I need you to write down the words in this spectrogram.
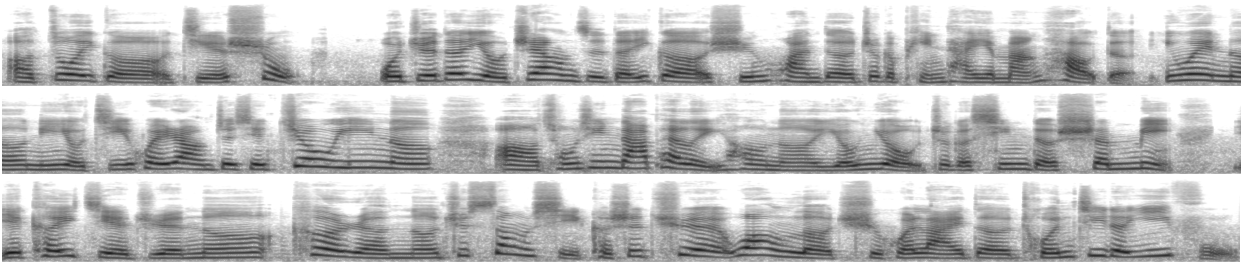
呃，做一个结束。我觉得有这样子的一个循环的这个平台也蛮好的，因为呢，你有机会让这些旧衣呢，啊，重新搭配了以后呢，拥有这个新的生命，也可以解决呢，客人呢去送洗，可是却忘了取回来的囤积的衣服。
